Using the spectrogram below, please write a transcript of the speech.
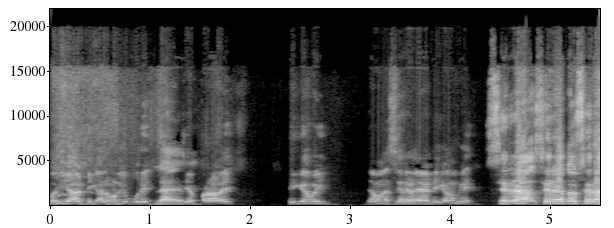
ਵਧੀਆ ਆਰਟੀਕਲ ਹੋਣਗੇ ਪੂਰੇ ਲੈ। ਜੇਪਰ ਵਾਲੇ। ਠੀਕ ਹੈ ਬਾਈ? ਜਮਾ ਸਿਰ ਵਾਲੇ ਆਰਟੀਕਲ ਹੋਣਗੇ। ਸਿਰਾ ਸਿਰਾ ਤੋਂ ਸਿਰਾ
